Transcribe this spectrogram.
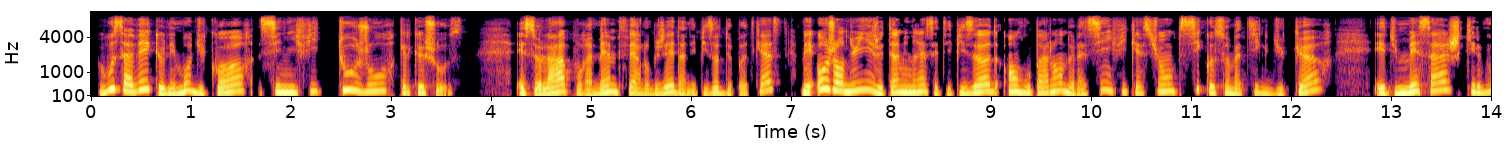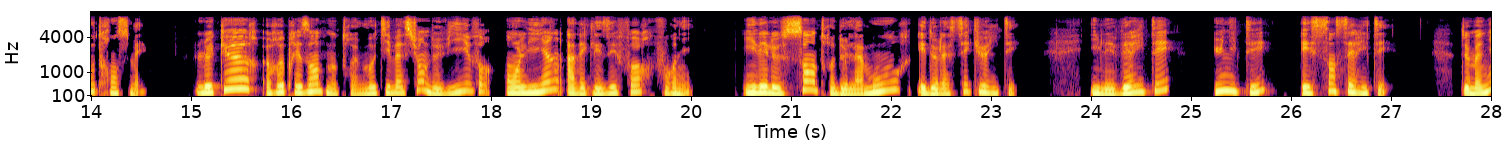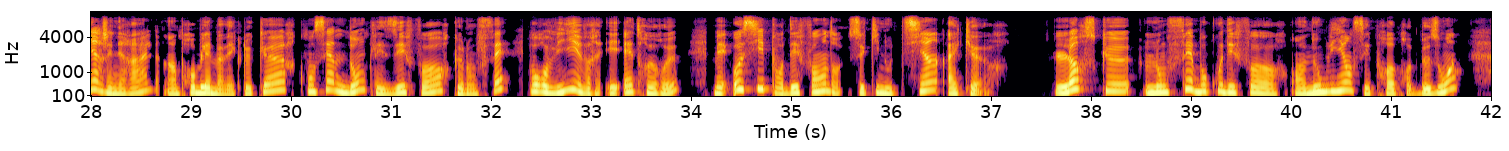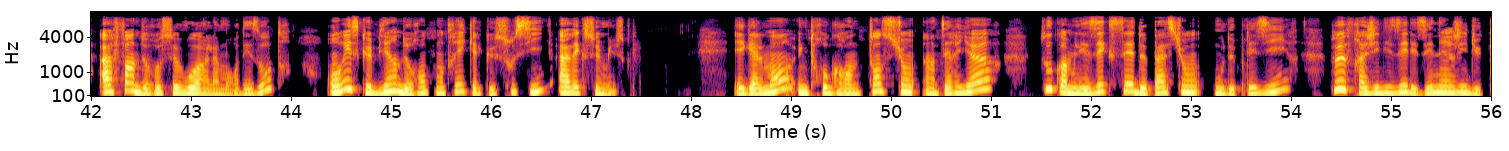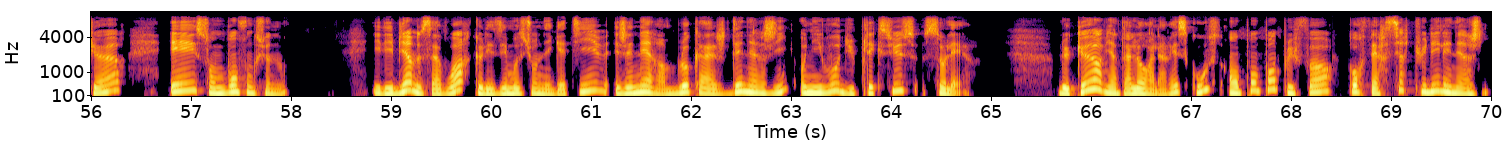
Vous savez que les mots du corps signifient toujours quelque chose. Et cela pourrait même faire l'objet d'un épisode de podcast, mais aujourd'hui je terminerai cet épisode en vous parlant de la signification psychosomatique du cœur et du message qu'il vous transmet. Le cœur représente notre motivation de vivre en lien avec les efforts fournis. Il est le centre de l'amour et de la sécurité. Il est vérité, unité et sincérité. De manière générale, un problème avec le cœur concerne donc les efforts que l'on fait pour vivre et être heureux, mais aussi pour défendre ce qui nous tient à cœur. Lorsque l'on fait beaucoup d'efforts en oubliant ses propres besoins afin de recevoir l'amour des autres, on risque bien de rencontrer quelques soucis avec ce muscle. Également, une trop grande tension intérieure, tout comme les excès de passion ou de plaisir, peut fragiliser les énergies du cœur et son bon fonctionnement. Il est bien de savoir que les émotions négatives génèrent un blocage d'énergie au niveau du plexus solaire. Le cœur vient alors à la rescousse en pompant plus fort pour faire circuler l'énergie.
